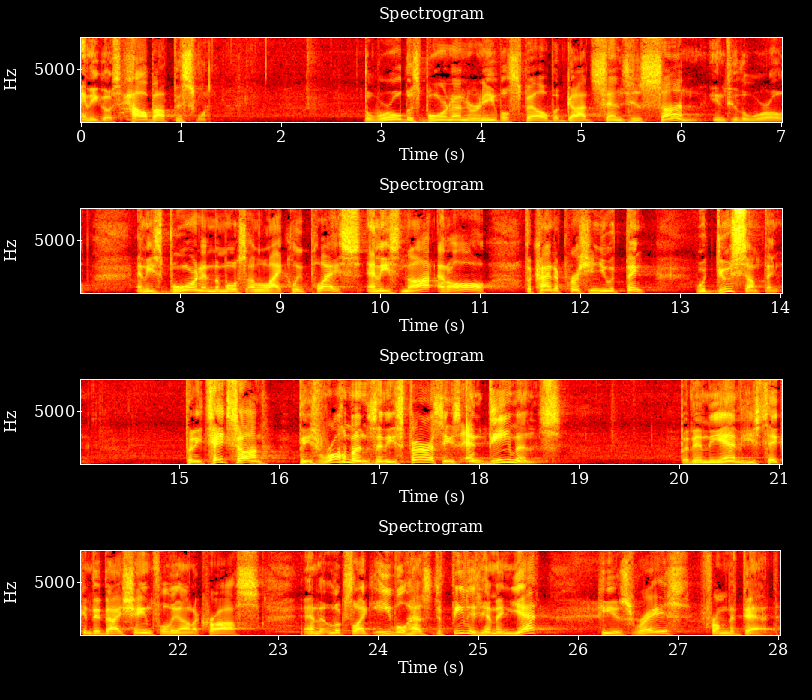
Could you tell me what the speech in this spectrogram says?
And he goes, How about this one? The world is born under an evil spell, but God sends his son into the world. And he's born in the most unlikely place. And he's not at all the kind of person you would think would do something. But he takes on these Romans and these Pharisees and demons. But in the end, he's taken to die shamefully on a cross. And it looks like evil has defeated him. And yet, he is raised from the dead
